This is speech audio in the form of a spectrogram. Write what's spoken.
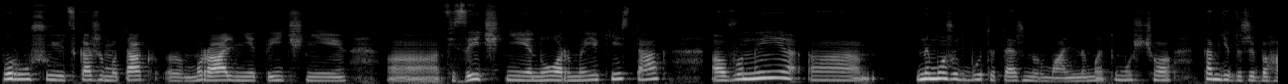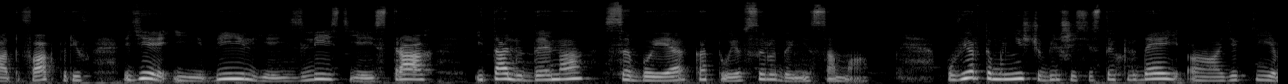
Порушують, скажімо так, е, моральні, етичні, фізичні норми якісь, так, вони не можуть бути теж нормальними, тому що там є дуже багато факторів. Є і біль, є і злість, є і страх. І та людина себе катує всередині сама. Повірте мені, що більшість із тих людей, які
